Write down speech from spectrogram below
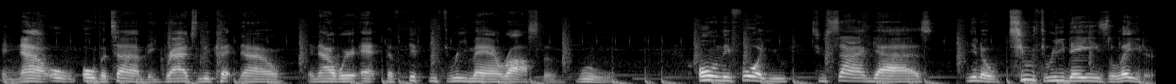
And now, over time, they gradually cut down, and now we're at the 53 man roster rule only for you to sign guys, you know, two, three days later.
